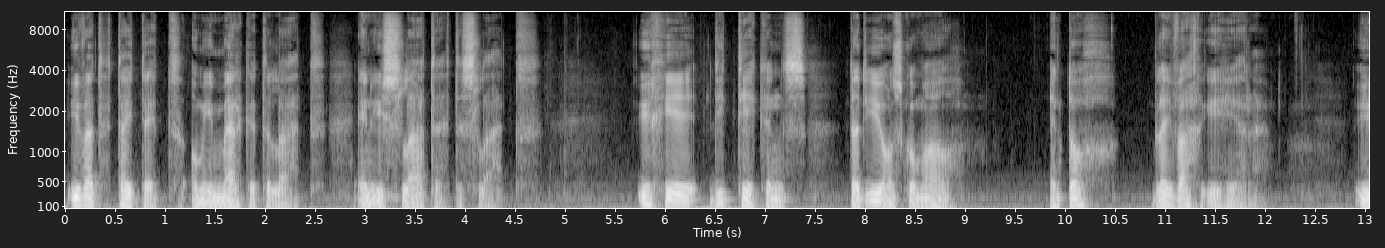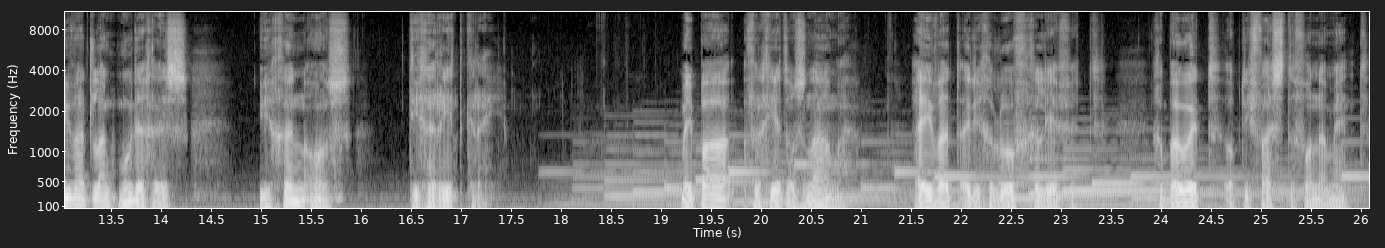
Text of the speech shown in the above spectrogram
U wat tyd het om U merke te laat en u slate te slaat. U gee die tekens dat u ons kom haal. En tog bly wag u Here. U wat lankmoedig is, u gun ons die gereed kry. My pa vergeet ons name. Hy wat uit die geloof geleef het, gebou het op die vaste fondament.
